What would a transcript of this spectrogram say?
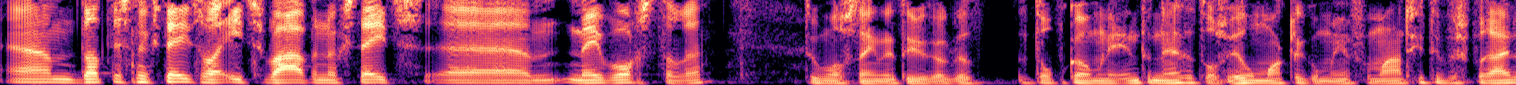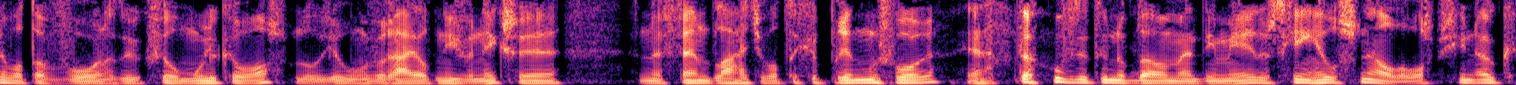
Um, dat is nog steeds wel iets waar we nog steeds mee worstelen. Toen was denk ik natuurlijk ook dat het opkomende internet. Het was heel makkelijk om informatie te verspreiden. Wat daarvoor natuurlijk veel moeilijker was. Ik bedoel, Jeroen Verrij had niet voor niks eh, een fanblaadje wat er geprint moest worden. Ja, dat hoefde toen op dat moment niet meer. Dus het ging heel snel. Dat was misschien ook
